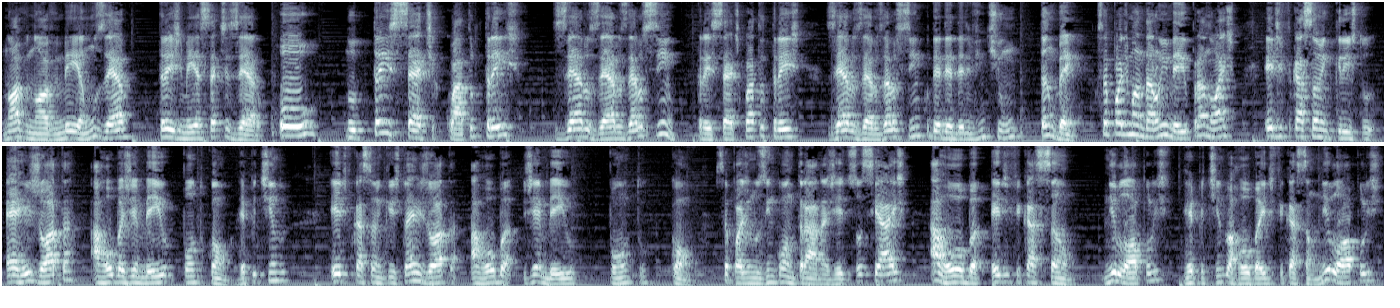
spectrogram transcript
99610 3670 ou no 3743 0005 3743 0005 DDD 21 também. Você pode mandar um e-mail para nós edificação em Cristo RJ arroba gmail.com. Repetindo, edificação em Cristo RJ arroba gmail.com. Você pode nos encontrar nas redes sociais arroba edificação Nilópolis, repetindo arroba edificação Nilópolis,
